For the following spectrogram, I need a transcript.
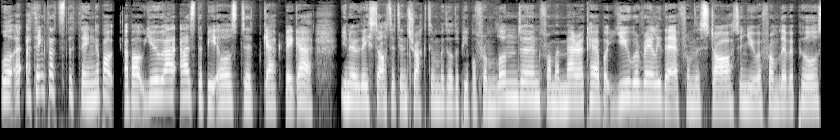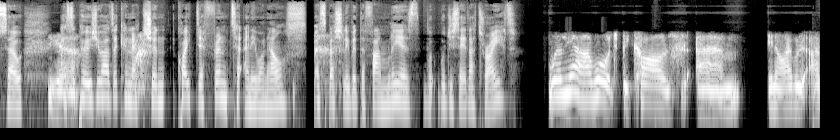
Well, I think that's the thing about about you. As the Beatles did get bigger, you know, they started interacting with other people from London, from America, but you were really there from the start, and you were from Liverpool. So yeah. I suppose you had a connection quite different to anyone else, especially with the family. Is would you say that's right? Well, yeah, I would because um, you know, I, I,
